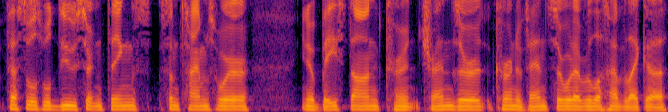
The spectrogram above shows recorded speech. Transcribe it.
festivals will do certain things sometimes where, you know, based on current trends or current events or whatever, they'll have like a,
